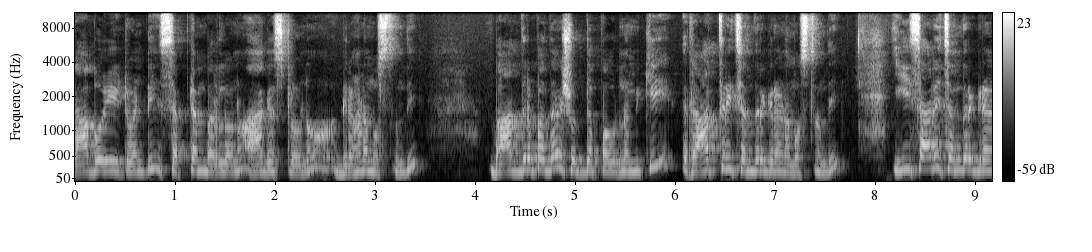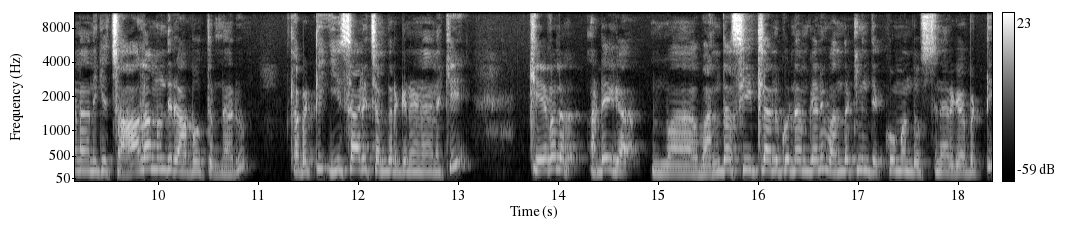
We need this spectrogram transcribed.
రాబోయేటువంటి సెప్టెంబర్లోనూ ఆగస్టులోనూ గ్రహణం వస్తుంది. భాద్రపద శుద్ధ పౌర్ణమికి రాత్రి చంద్రగ్రహణం వస్తుంది. ఈసారి చంద్రగ్రహణానికి చాలామంది రాబోతున్నారు. కాబట్టి ఈసారి చంద్రగ్రహణానికి కేవలం అంటే ఇక వంద సీట్లు అనుకున్నాం కానీ వందకి నుంచి ఎక్కువ మంది వస్తున్నారు కాబట్టి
